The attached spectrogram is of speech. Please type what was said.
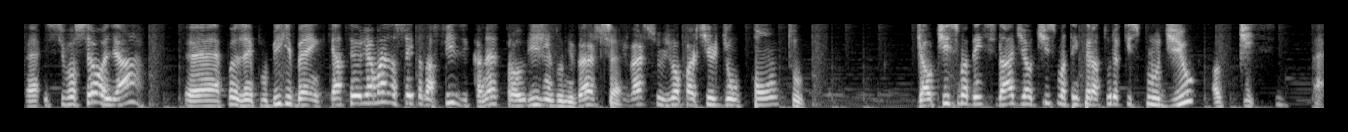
É, e se você olhar, é, por exemplo, o Big Bang, que é a teoria mais aceita da física, né, para a origem do universo, Certo. o universo surgiu a partir de um ponto de altíssima densidade e altíssima temperatura que explodiu. Altíssima. É.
